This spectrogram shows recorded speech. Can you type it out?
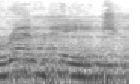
Rampage.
